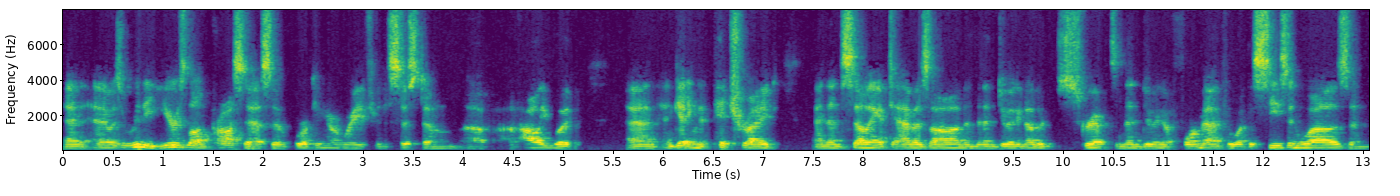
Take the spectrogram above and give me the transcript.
And, and, it was a really years long process of working our way through the system of, of Hollywood and, and getting the pitch right and then selling it to Amazon and then doing another script and then doing a format for what the season was and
